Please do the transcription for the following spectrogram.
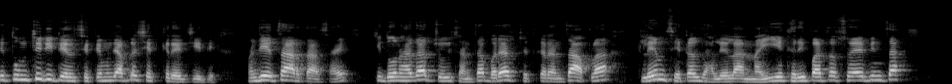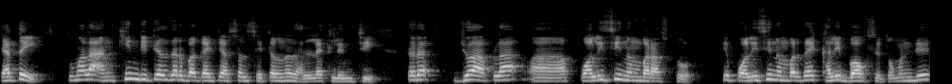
ते तुमची डिटेल्स येते म्हणजे आपल्या शेतकऱ्याची येते. म्हणजे याचा अर्थ असा आहे की दोन हजार चोवीसांचा बऱ्याच शेतकऱ्यांचा आपला क्लेम सेटल झालेला नाही आहे खरीपाचा सोयाबीनचा. त्यातही तुम्हाला आणखीन डिटेल जर बघायची असेल सेटल न झालेल्या क्लेमची तर जो आपला पॉलिसी नंबर असतो ते पॉलिसी नंबरचा एक खाली बॉक्स येतो. म्हणजे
